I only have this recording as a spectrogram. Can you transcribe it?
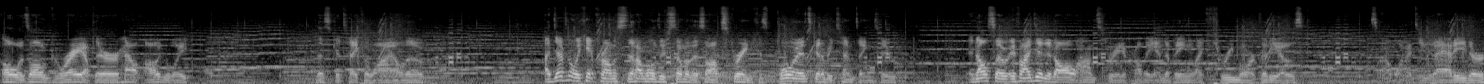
Oh, it's all gray up there. How ugly. This could take a while, though. I definitely can't promise that I won't do some of this off-screen, because boy, it's to be tempting to. And also, if I did it all on-screen, it'd probably end up being like three more videos. So I don't want to do that either.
